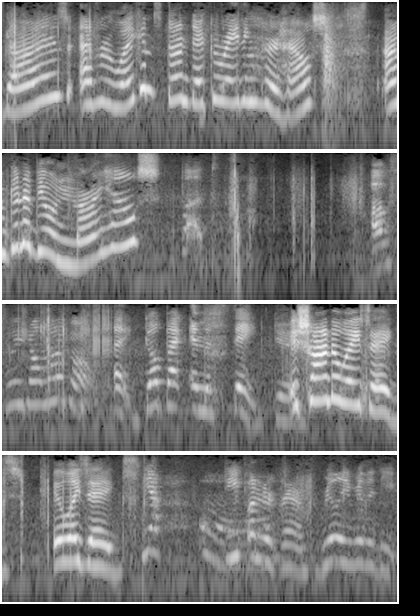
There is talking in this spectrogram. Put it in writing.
Guys, after Lakin's done decorating her house, I'm gonna build my house. But Obviously, you don't want to go. hey, go back in the state, dude. It's trying to lay eggs. It lays eggs. Yeah. Deep underground, really, really deep.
